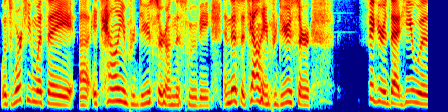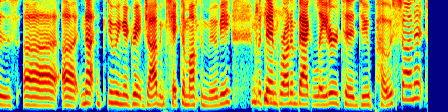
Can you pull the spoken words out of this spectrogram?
was working with a uh, italian producer on this movie and this italian producer figured that he was uh, uh, not doing a great job and kicked him off the movie, but then brought him back later to do post on it.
